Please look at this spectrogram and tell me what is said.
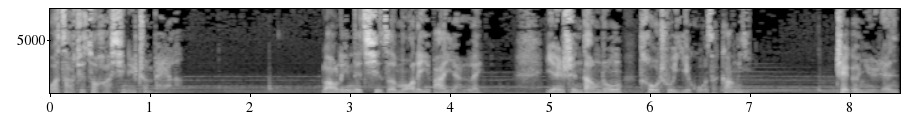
我早就做好心理准备了。老林的妻子抹了一把眼泪，眼神当中透出一股子刚毅。这个女人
